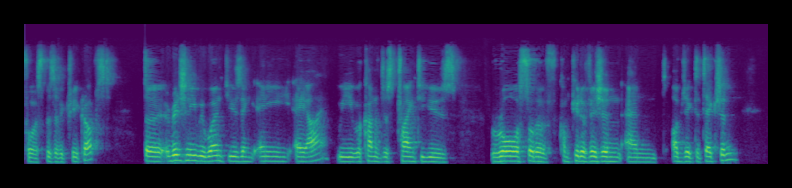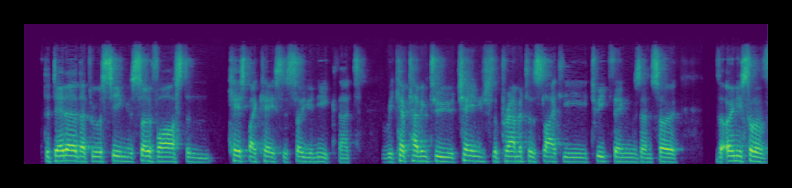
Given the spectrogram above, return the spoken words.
for specific tree crops so originally we weren't using any ai we were kind of just trying to use raw sort of computer vision and object detection. The data that we were seeing is so vast and case by case is so unique that we kept having to change the parameters slightly, tweak things. And so the only sort of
